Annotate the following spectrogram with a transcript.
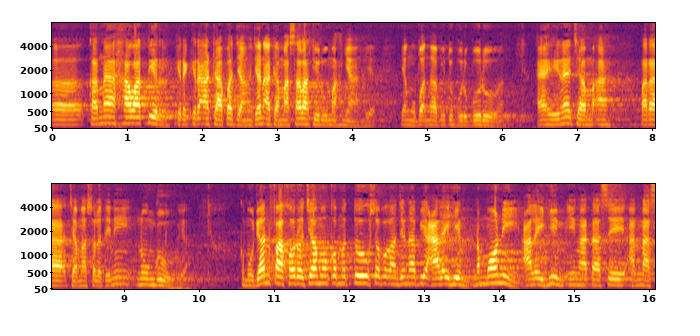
uh, karena khawatir kira-kira ada apa jangan-jangan ada masalah di rumahnya ya yang membuat Nabi itu buru-buru. Akhirnya jamaah para jamaah sholat ini nunggu ya. Kemudian fakhoroja mongko metu sapa kanjeng Nabi alaihim nemoni alaihim ing atase Anas.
